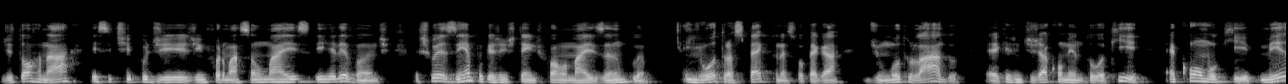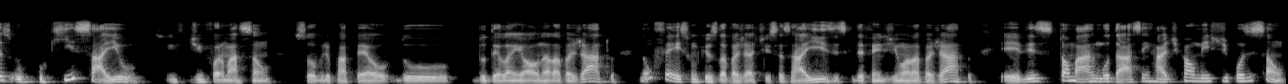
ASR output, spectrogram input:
de tornar esse tipo de, de informação mais irrelevante. Acho que o exemplo que a gente tem de forma mais ampla em outro aspecto, né, se for pegar de um outro lado, é, que a gente já comentou aqui, é como que mesmo o, que saiu de informação sobre o papel do, do Delanhol na Lava Jato não fez com que os lavajatistas raízes que defendiam a Lava Jato, eles tomar, mudassem radicalmente de posição.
